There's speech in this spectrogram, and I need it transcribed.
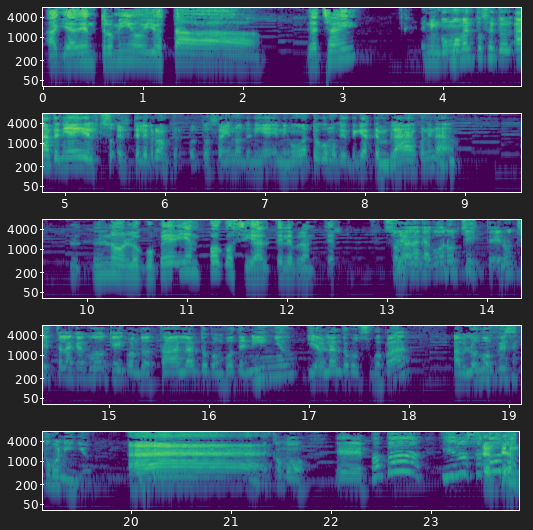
aquí adentro mío yo estaba, ¿cachai? En ningún momento se te... Ah, tenía ahí el, el teleprompter, pues entonces ahí no tenía... En ningún momento como que te quedaste en blanco ni nada. No, lo ocupé bien poco, sí, al teleprompter. Solo Ya. la cagó en un chiste. En un chiste la cagó que cuando estaba hablando con voz de niño y hablando con su papá, habló dos veces como niño. Ah, Es como, eh, papá, ¿y los zapatos?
